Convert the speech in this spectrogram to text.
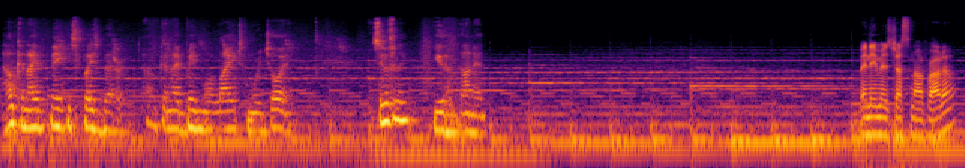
How can I make this place better? How can I bring more light, more joy? Seriously, you have done it. My name is Justin Alvarado.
